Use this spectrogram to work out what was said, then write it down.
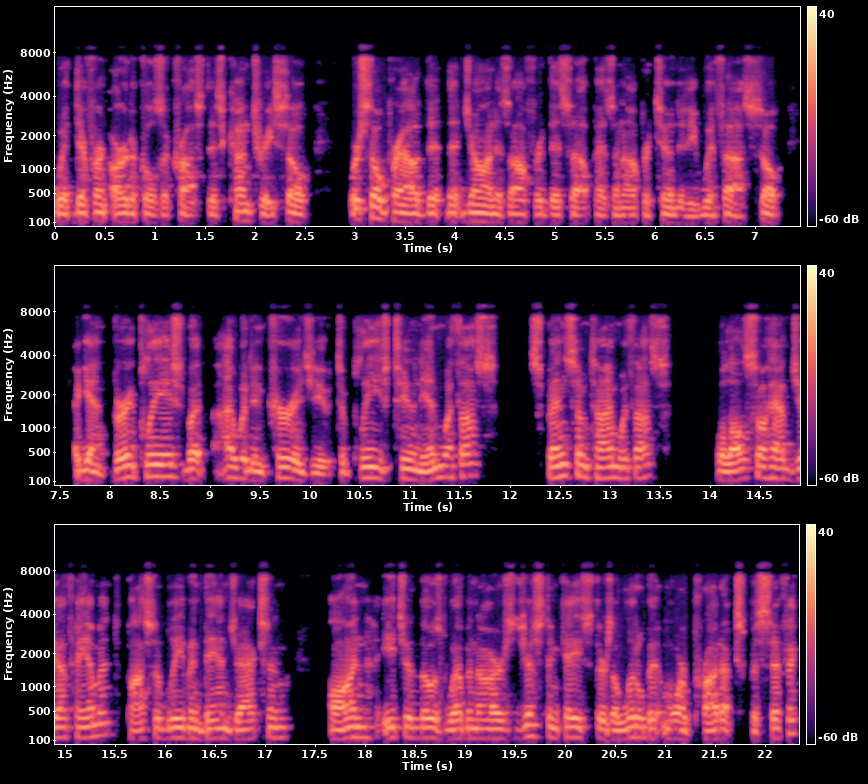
with different articles across this country. So we're so proud that, that John has offered this up as an opportunity with us. So again, very pleased, but I would encourage you to please tune in with us, spend some time with us. We'll also have Jeff Hammond, possibly even Dan Jackson on each of those webinars, just in case there's a little bit more product specific,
